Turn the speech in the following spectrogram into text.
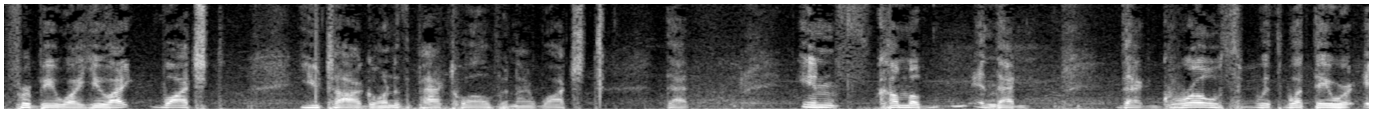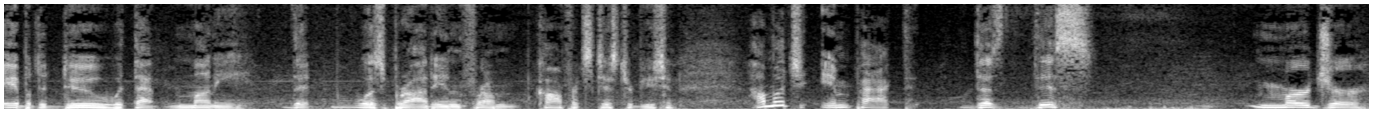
for BYU. I watched Utah going to the Pac-12, and I watched that income of and that that growth with what they were able to do with that money that was brought in from conference distribution. How much impact does this merger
